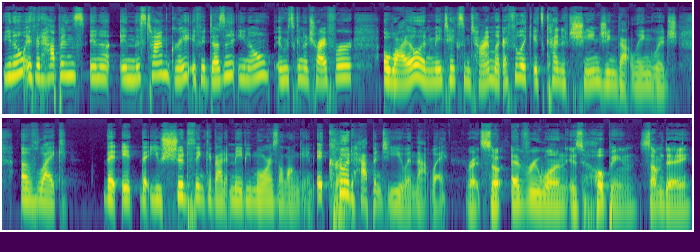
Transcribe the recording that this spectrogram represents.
you know, if it happens in a in this time, great. If it doesn't, you know, it was going to try for a while and may take some time. Like, I feel like it's kind of changing that language of like that it that you should think about it maybe more as a long game. It could happen to you in that way. Right. So everyone is hoping someday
